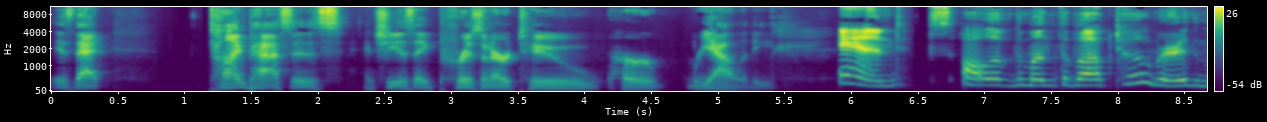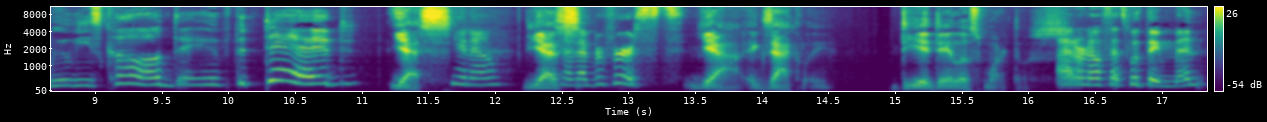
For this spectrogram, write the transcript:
is that time passes and she is a prisoner to her reality. and it's all of the month of October. The movie's called Day of the Dead. Yes. You know, Yes. November first. Yeah, exactly. Dia de los Muertos. I don't know if that's what they meant.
